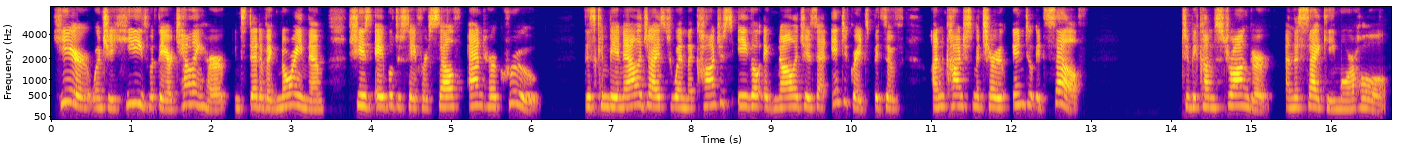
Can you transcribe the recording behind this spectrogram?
Here, when she heeds what they are telling her, instead of ignoring them, she is able to save herself and her crew. This can be analogized to when the conscious ego acknowledges and integrates bits of unconscious material into itself to become stronger and the psyche more whole.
